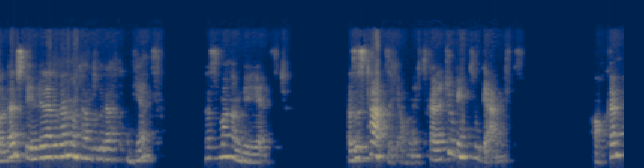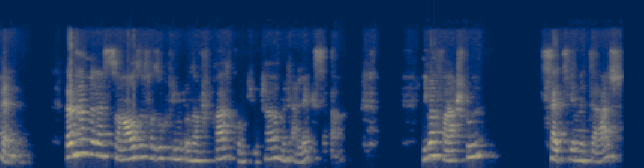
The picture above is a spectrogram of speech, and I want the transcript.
So, und dann stehen wir da drin und haben so gedacht, und jetzt? Was machen wir jetzt? Also es tat sich auch nichts. Keine Tür ging zu, gar nichts. Auch kein Panel. Dann haben wir das zu Hause versucht, wie mit unserem Sprachcomputer, mit Alexa. Lieber Fahrstuhl, hier mit Dash.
